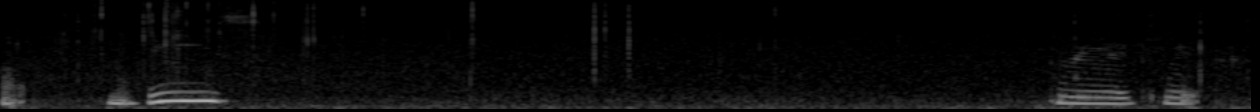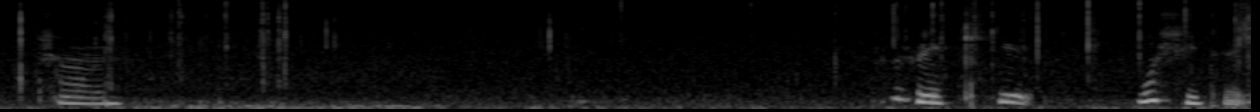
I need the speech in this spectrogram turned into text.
Got one of these. Really cute charm. very cute washi tape.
